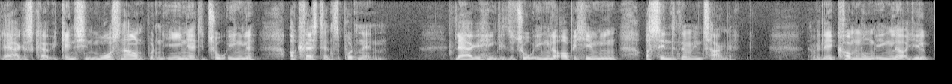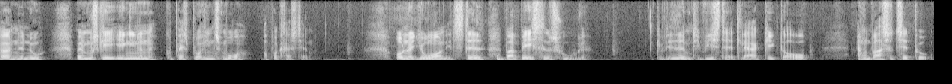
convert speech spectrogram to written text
Lærke skrev igen sin mors navn på den ene af de to engle, og Christians på den anden. Lærke hængte de to engle op i himlen og sendte dem en tanke. Der ville ikke komme nogen engle og hjælpe børnene nu, men måske englene kunne passe på hendes mor og på Christian. Under jorden et sted var bæsternes hule. Jeg kan vide, om de vidste, at Lærke gik derop, at hun var så tæt på.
